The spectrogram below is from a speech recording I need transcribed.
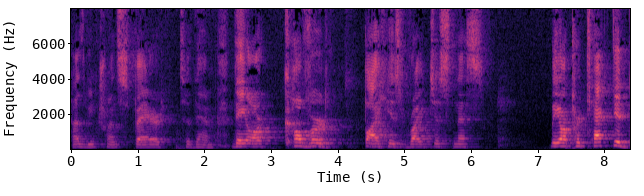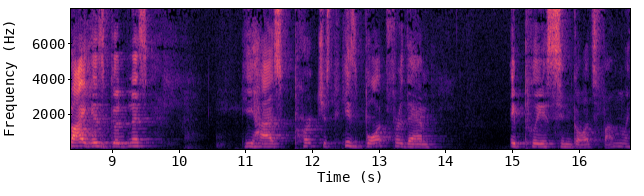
has been transferred to them. They are covered by his righteousness, they are protected by his goodness. He has purchased, he's bought for them a place in God's family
